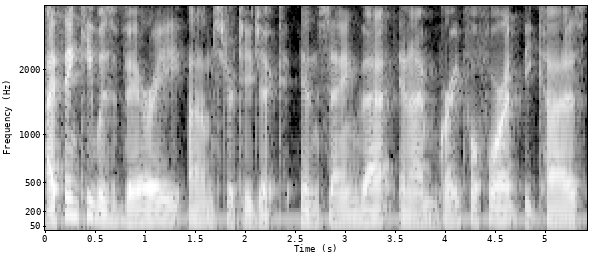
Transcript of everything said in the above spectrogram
I think he was very um, strategic in saying that, and I'm grateful for it because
